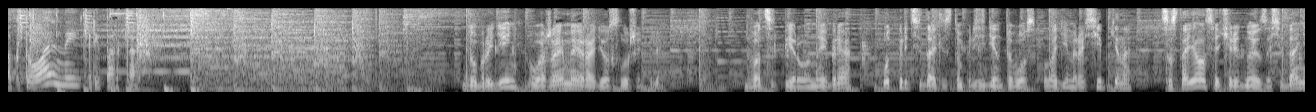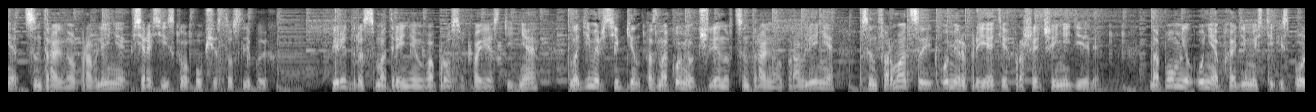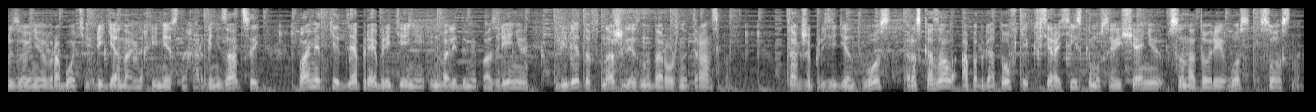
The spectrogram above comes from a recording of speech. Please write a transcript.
Актуальный репортаж. Добрый день, уважаемые радиослушатели. 21 ноября под председательством президента ВОЗ Владимира Сипкина состоялось очередное заседание Центрального управления Всероссийского общества слепых. Перед рассмотрением вопросов повестки дня Владимир Сипкин ознакомил членов Центрального управления с информацией о мероприятиях прошедшей недели – напомнил о необходимости использования в работе региональных и местных организаций памятки для приобретения инвалидами по зрению билетов на железнодорожный транспорт. Также президент ВОЗ рассказал о подготовке к Всероссийскому совещанию в санатории ВОЗ «Сосны».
